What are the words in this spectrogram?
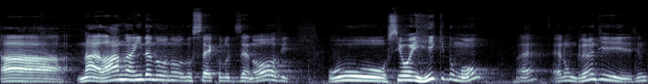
Ah, na, lá na- ainda no, no- no século XIX, o senhor Henrique Dumont né, era um grande,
